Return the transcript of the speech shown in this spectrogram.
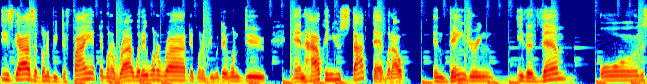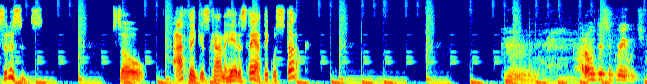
these guys are going to be defiant. They're going to ride where they want to ride. They're going to do what they want to do. And how can you stop that without endangering either them or the citizens? So I think it's kind of here to stay. I think we're stuck. Hmm. I don't disagree with you.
